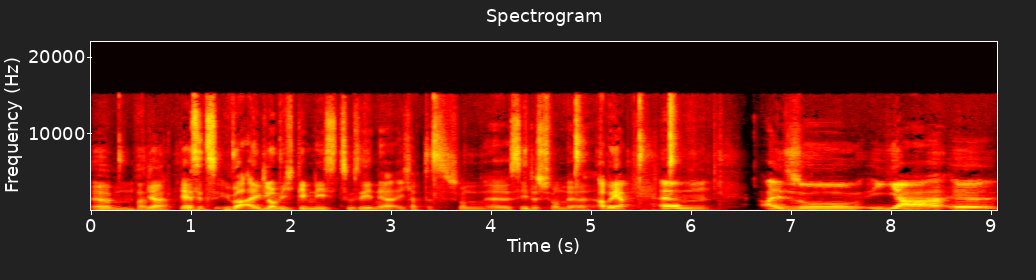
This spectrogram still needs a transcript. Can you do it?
Ähm, ähm ja, der ist jetzt überall, glaube ich, demnächst zu sehen. Ja, ich habe das schon, äh, sehe das schon. Äh, aber ja. Ähm, also ja, äh,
